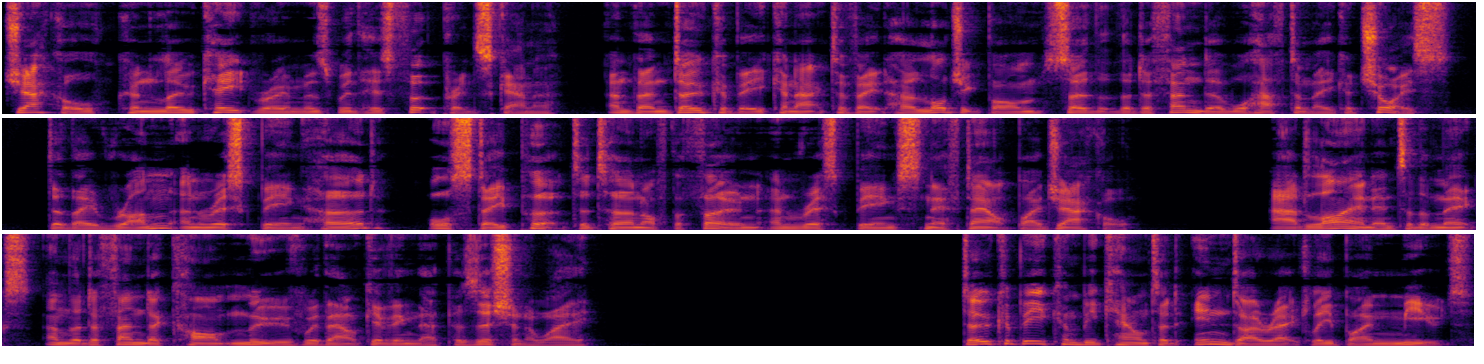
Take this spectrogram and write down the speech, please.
Jackal can locate roamers with his footprint scanner, and then Dokkaebi can activate her logic bomb so that the defender will have to make a choice. Do they run and risk being heard, or stay put to turn off the phone and risk being sniffed out by Jackal? Add Lion into the mix, and the defender can't move without giving their position away. Dokkaebi can be countered indirectly by Mute.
